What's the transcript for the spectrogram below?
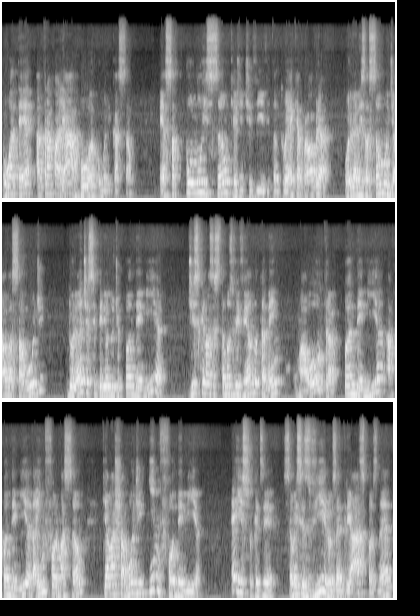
ou até atrapalhar a boa comunicação essa poluição que a gente vive. Tanto é que a própria Organização Mundial da Saúde, durante esse período de pandemia, diz que nós estamos vivendo também uma outra pandemia, a pandemia da informação, que ela chamou de infodemia. É isso, quer dizer, são esses vírus, entre aspas, né,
